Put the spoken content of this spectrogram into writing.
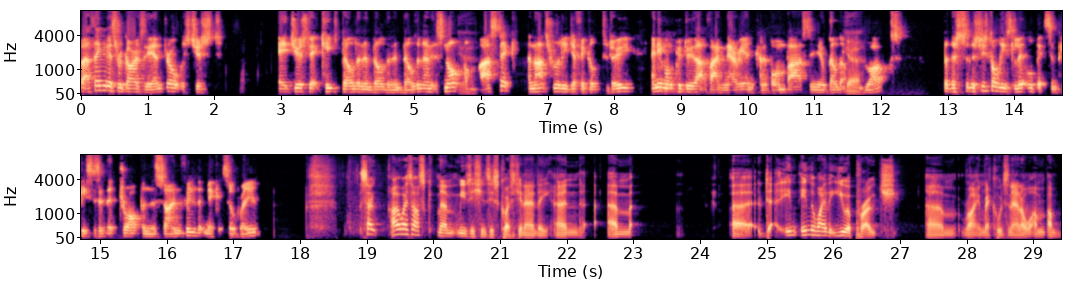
But I think as regards the intro, it was just it just it keeps building and building and building, and it's not Yeah. bombastic, and that's really difficult to do. Anyone could do that Wagnerian kind of bombast and you know build up Yeah. blocks. But there's there's just all these little bits and pieces that, that drop in the sound field that make it so brilliant. So I always ask um, musicians this question, Andy, and um, uh, in in the way that you approach um, writing records now, and I'm, I'm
